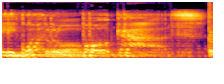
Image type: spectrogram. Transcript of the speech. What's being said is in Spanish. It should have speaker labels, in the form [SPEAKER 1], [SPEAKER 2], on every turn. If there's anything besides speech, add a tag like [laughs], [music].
[SPEAKER 1] en cuatro podcasts.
